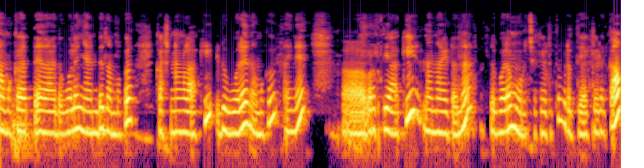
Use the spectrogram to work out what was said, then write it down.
നമുക്ക് അതുപോലെ ഞണ്ട് നമുക്ക് കഷ്ണങ്ങളാക്കി ഇതുപോലെ നമുക്ക് അതിനെ വൃത്തിയാക്കി നന്നായിട്ടൊന്ന് ഇതുപോലെ മുറിച്ചൊക്കെ എടുത്ത് വൃത്തിയാക്കി എടുക്കാം.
